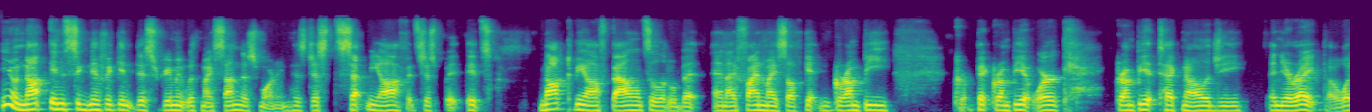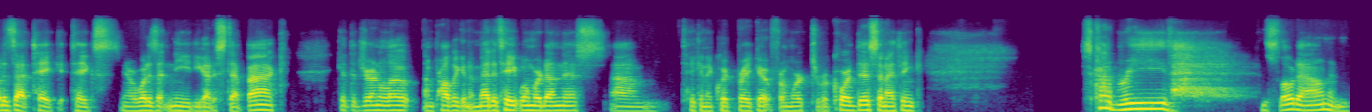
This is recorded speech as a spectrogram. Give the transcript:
you know, not insignificant disagreement with my son this morning has just set me off. It's just, it, it's, knocked me off balance a little bit. And I find myself getting grumpy, bit grumpy at work, grumpy at technology. And you're right, though. What does that take? It takes, you know, what does it need? You got to step back, get the journal out. I'm probably going to meditate when we're done this, um, taking a quick break out from work to record this. And I think just got to breathe and slow down and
